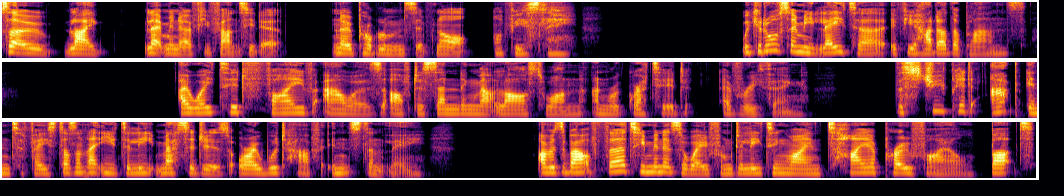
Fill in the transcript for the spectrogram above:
So, like, let me know if you fancied it. No problems if not, obviously. We could also meet later if you had other plans. I waited five hours after sending that last one and regretted everything. The stupid app interface doesn't let you delete messages, or I would have instantly. I was about 30 minutes away from deleting my entire profile, but,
